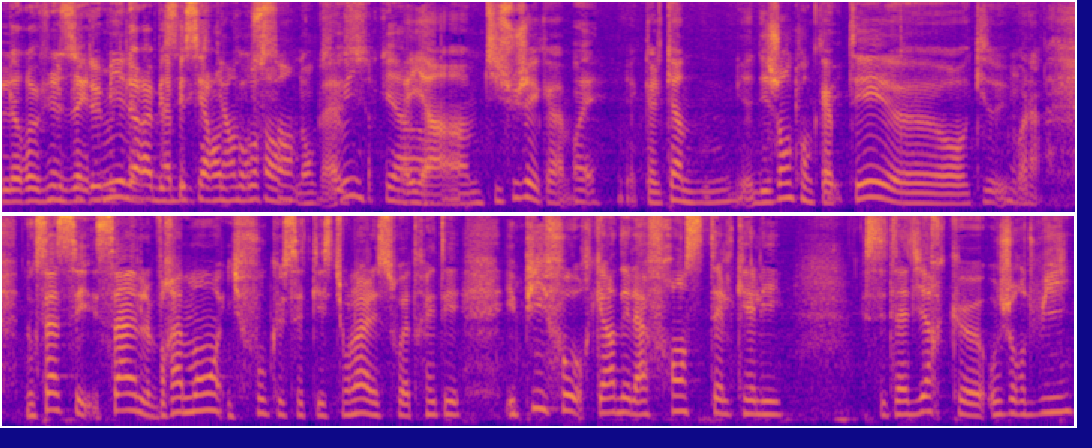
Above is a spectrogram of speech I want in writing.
le, revenu des agriculteurs a baissé 40%. Donc bah oui. il, y a... il y a un petit sujet quand même. Il y a quelqu'un, il y a des gens qui ont capté, euh, mm. voilà. Donc ça, c'est ça vraiment, il faut que cette question-là, elle soit traitée. Et puis il faut regarder la France telle qu'elle est. C'est-à-dire qu'aujourd'hui,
